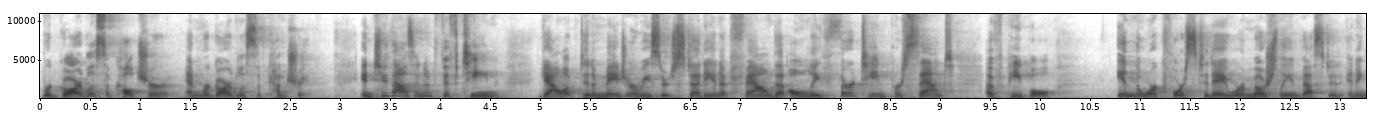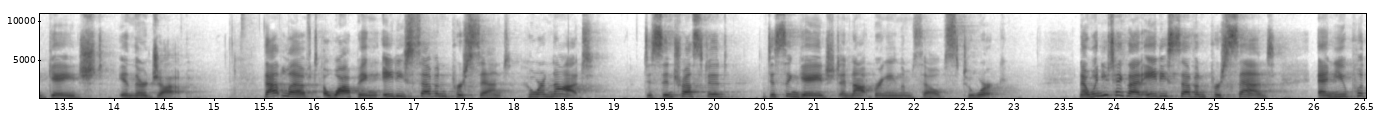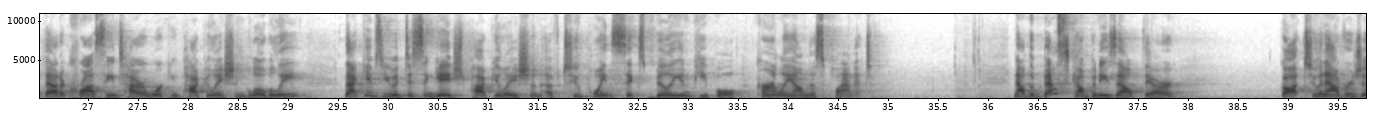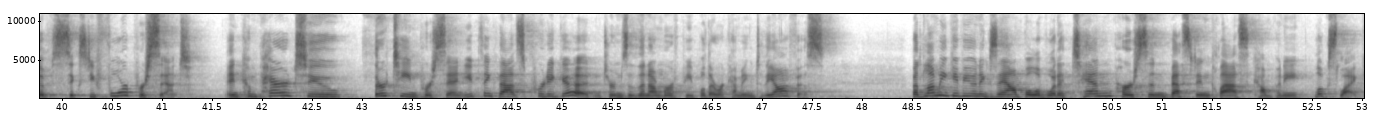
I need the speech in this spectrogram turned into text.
regardless of culture and regardless of country. In 2015, Gallup did a major research study and it found that only 13% of people in the workforce today were emotionally invested and engaged in their job. That left a whopping 87% who are not disinterested, disengaged, and not bringing themselves to work. Now, when you take that 87% and you put that across the entire working population globally, that gives you a disengaged population of 2.6 billion people currently on this planet. Now, the best companies out there got to an average of 64%. And compared to 13%, you'd think that's pretty good in terms of the number of people that were coming to the office. But let me give you an example of what a 10 person best in class company looks like.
